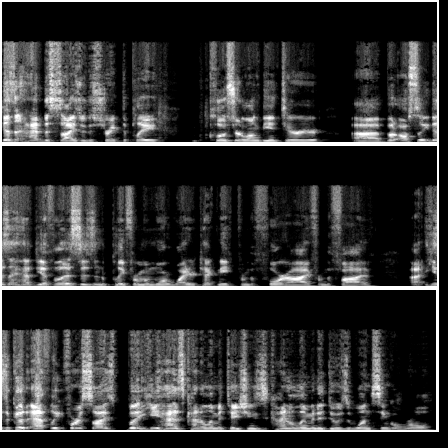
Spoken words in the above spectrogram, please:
Doesn't have the size or the strength to play closer along the interior. Uh, but also, he doesn't have the athleticism to play from a more wider technique from the four eye, from the five. Uh, he's a good athlete for his size, but he has kind of limitations. He's kind of limited to his one single role.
